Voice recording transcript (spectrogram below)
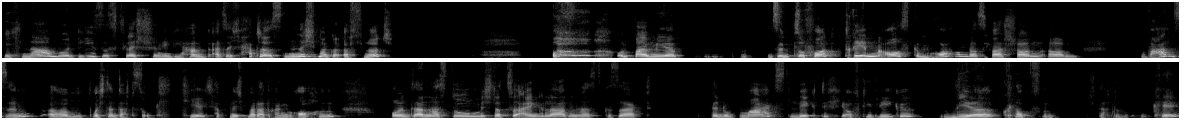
ich nahm nur dieses Fläschchen in die Hand. Also ich hatte es nicht mal geöffnet. Und bei mir sind sofort Tränen ausgebrochen. Das war schon ähm, Wahnsinn, ähm, wo ich dann dachte, so, okay, ich habe nicht mal daran gerochen. Und dann hast du mich dazu eingeladen, hast gesagt, wenn du magst, leg dich hier auf die Liege, wir klopfen. Ich dachte, okay.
